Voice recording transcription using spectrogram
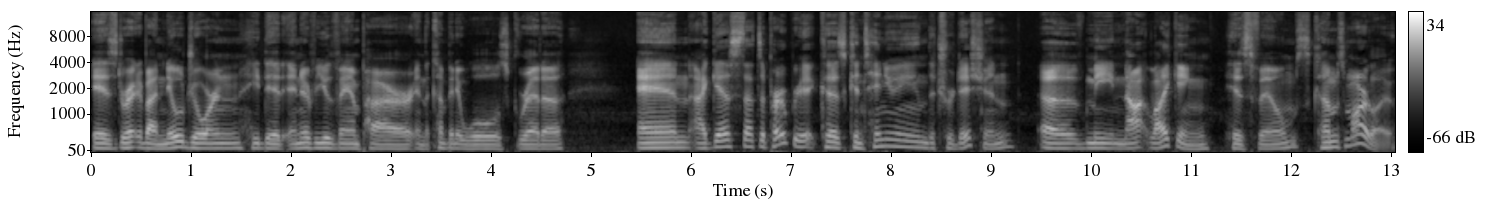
is directed by Neil Jordan. He did Interview with Vampire and The Company of Wolves, Greta. And I guess that's appropriate because continuing the tradition of me not liking his films comes Marlowe.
